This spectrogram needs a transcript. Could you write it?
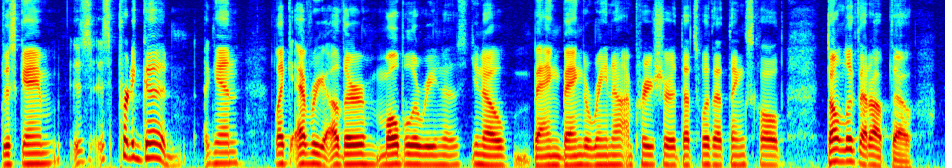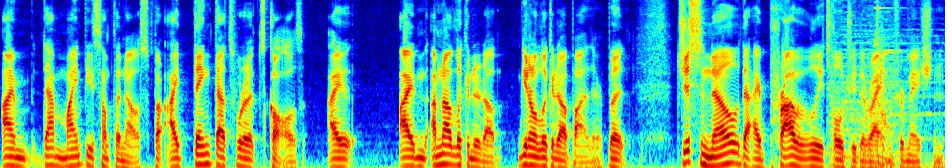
this game is is pretty good. Again, like every other mobile arenas, you know, Bang Bang Arena. I'm pretty sure that's what that thing's called. Don't look that up though. I'm that might be something else, but I think that's what it's called. I I'm I'm not looking it up. You don't look it up either, but just know that I probably told you the right information.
